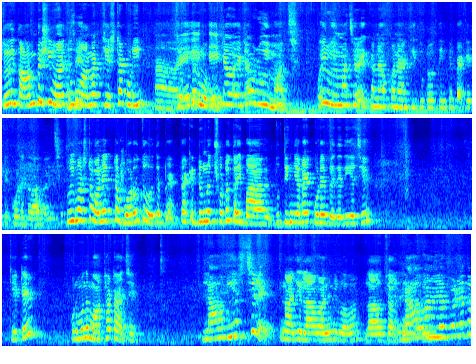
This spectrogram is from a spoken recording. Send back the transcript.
যদি দাম বেশি হয় তবু আনার চেষ্টা করি আহ, যে এ- ওদের মতো এটাও এটাও রুই মাছ। ওই রুই মাছের এখানে ওখানে আর কি দুটো তিনটে প্যাকেটে করে দেওয়া হয়েছে। রুই মাছটা অনেকটা বড় তো তো প্যা- প্যাকেটগুলো ছোট তাই বা দু তিন জায়গায় করে বেঁধে দিয়েছে। কেটে ওর মধ্যে মাথাটা আছে। লাউ নিয়ে এসছিলে? না যে লাউ আনেনি বাবা। লাউ চাল লাউ আনলে পরে তো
